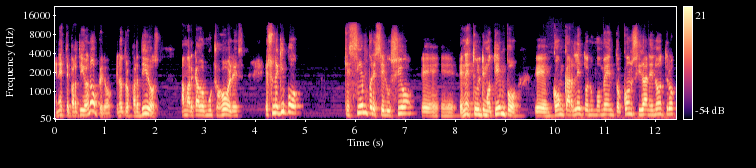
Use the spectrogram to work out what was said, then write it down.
en este partido no, pero en otros partidos ha marcado muchos goles. Es un equipo que siempre se lució eh, en este último tiempo eh, con Carleto en un momento, con Zidane en otro,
